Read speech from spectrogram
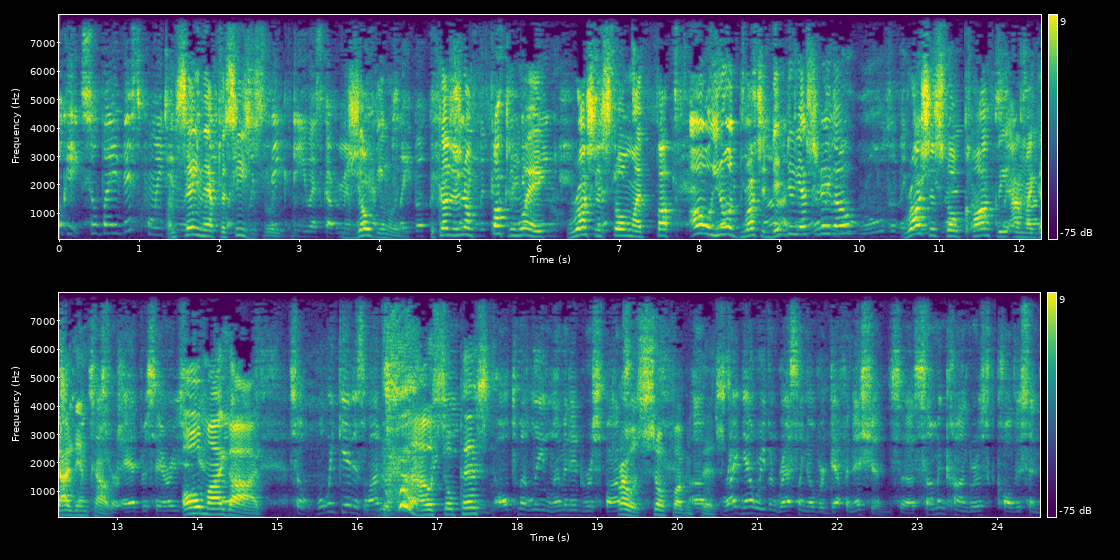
Okay, so by this point, I'm saying that facetiously. think the U.S. government would have a Jokingly. Because there's no dealing with this fucking way. Russia stole my fuck. Oh, you know what Russia did do yesterday, though? Russia stole coffee on my goddamn couch. Oh my god. So what we get is lots of I was so pissed. Ultimately limited responses. I was so fucking Uh, pissed. right now, we're even wrestling over definitions. Uh, some in Congress call this an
